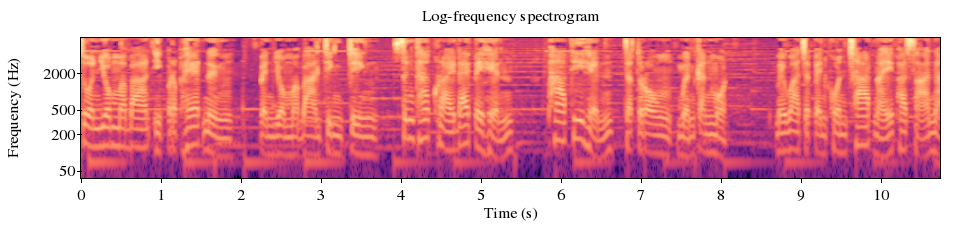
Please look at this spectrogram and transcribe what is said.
ส่วนยมมาบาลอีกประเภทหนึ่ง เป็นยมมาบาลจริง ๆ ซึ่งถ้าใครได้ไปเห็น ภาพที่เห็นจะตรงเหมือนกันหมด ไม่ว่าจะเป็นคนชาติไหนภาษาไหน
